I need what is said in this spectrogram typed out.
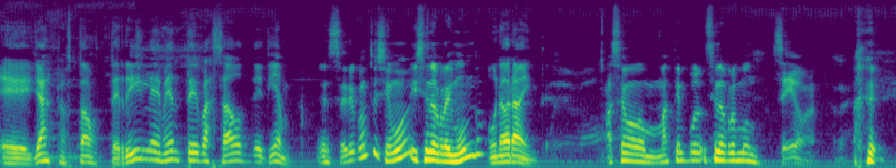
Eh, ya nos estamos terriblemente pasados de tiempo. ¿En serio? ¿Cuánto hicimos? ¿Y Cine Raimundo? Una hora veinte. Hacemos más tiempo Cine Raimundo. Sí, weón.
